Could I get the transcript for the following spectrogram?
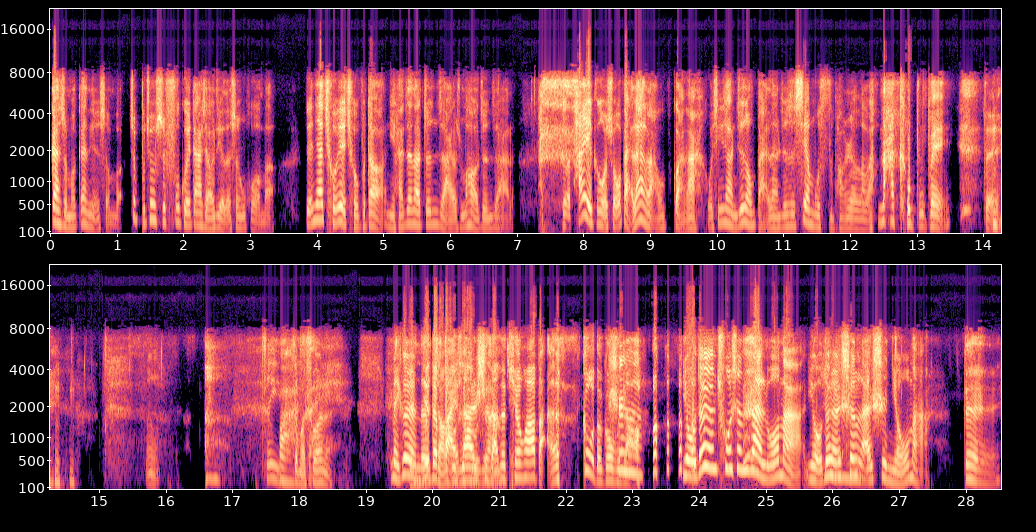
干什么干点什么，这不就是富贵大小姐的生活吗？人家求也求不到，你还在那挣扎，有什么好挣扎的？对吧？他也跟我说我摆烂了，我不管了。我心想你这种摆烂真是羡慕死旁人了吧？那可不呗。对，嗯，所以哇怎么说呢？每个人的角度是摆烂是咱的天花板，够都够不是着啊。有的人出生在罗马，有的人生来是牛马，对，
